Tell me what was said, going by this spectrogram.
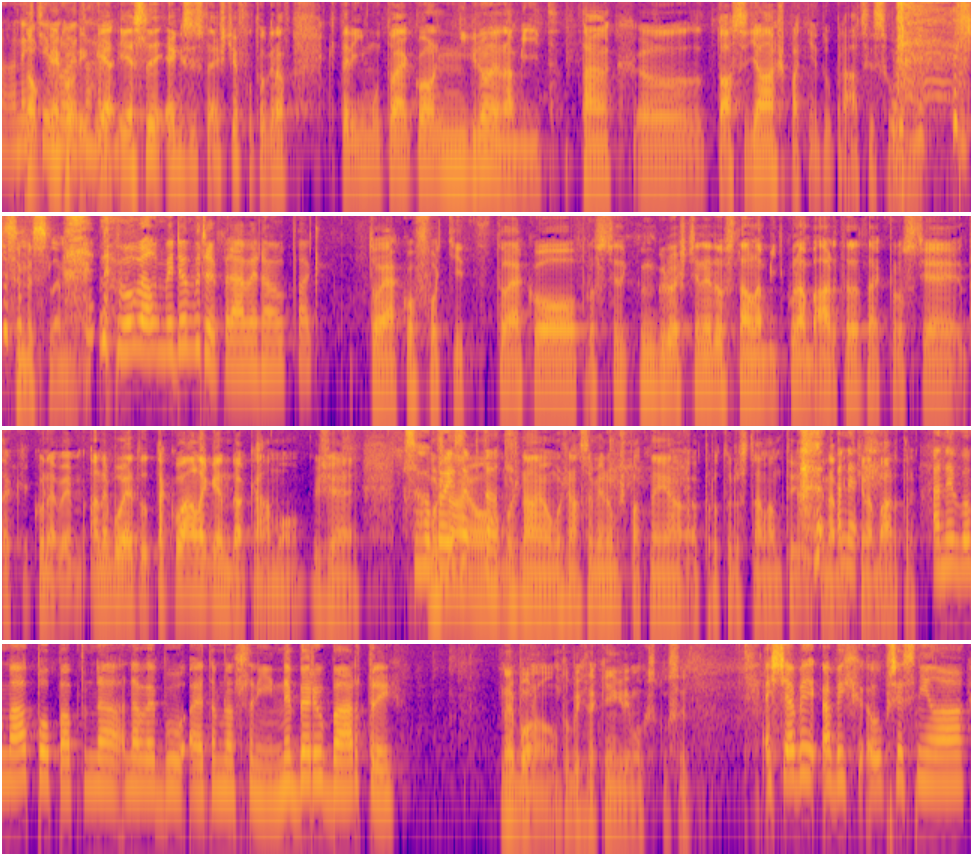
eh, nechtějí no, jako, je, Jestli existuje ještě fotograf, který mu to jako nikdo nenabít, tak uh, to asi dělá špatně tu práci svou, si myslím. Nebo velmi dobře právě naopak to jako fotit, to jako prostě, kdo ještě nedostal nabídku na barter, tak prostě, tak jako nevím. A nebo je to taková legenda, kámo, že se ho možná, jo, možná jo, možná jsem jenom špatný a proto dostávám ty, ty nabídky ne, na barter. A nebo má pop-up na, na webu a je tam napsaný, neberu bartery. Nebo no, to bych taky někdy mohl zkusit. Ještě aby, abych upřesnila,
